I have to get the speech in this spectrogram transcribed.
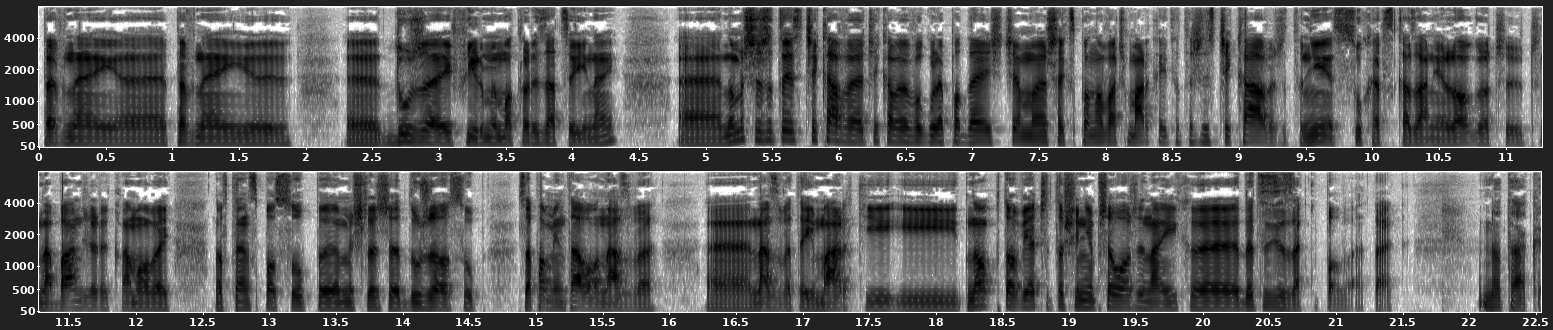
pewnej, pewnej dużej firmy motoryzacyjnej. E, no myślę, że to jest ciekawe, ciekawe w ogóle podejście. Możesz eksponować markę i to też jest ciekawe, że to nie jest suche wskazanie logo czy, czy na bandzie reklamowej. No w ten sposób y, myślę, że dużo osób zapamiętało nazwę e, nazwę tej marki i no kto wie, czy to się nie przełoży na ich e, decyzje zakupowe, tak? No tak,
